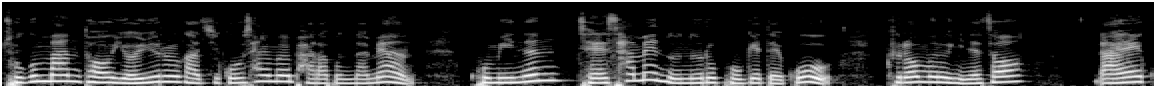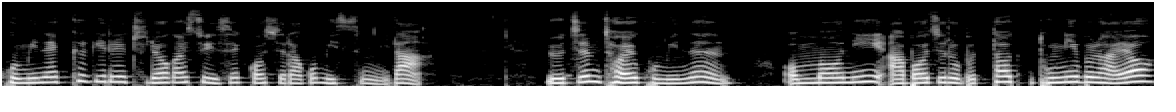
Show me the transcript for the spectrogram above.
조금만 더 여유를 가지고 삶을 바라본다면 고민은 제3의 눈으로 보게 되고 그러므로 인해서 나의 고민의 크기를 줄여갈 수 있을 것이라고 믿습니다. 요즘 저의 고민은 어머니, 아버지로부터 독립을 하여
